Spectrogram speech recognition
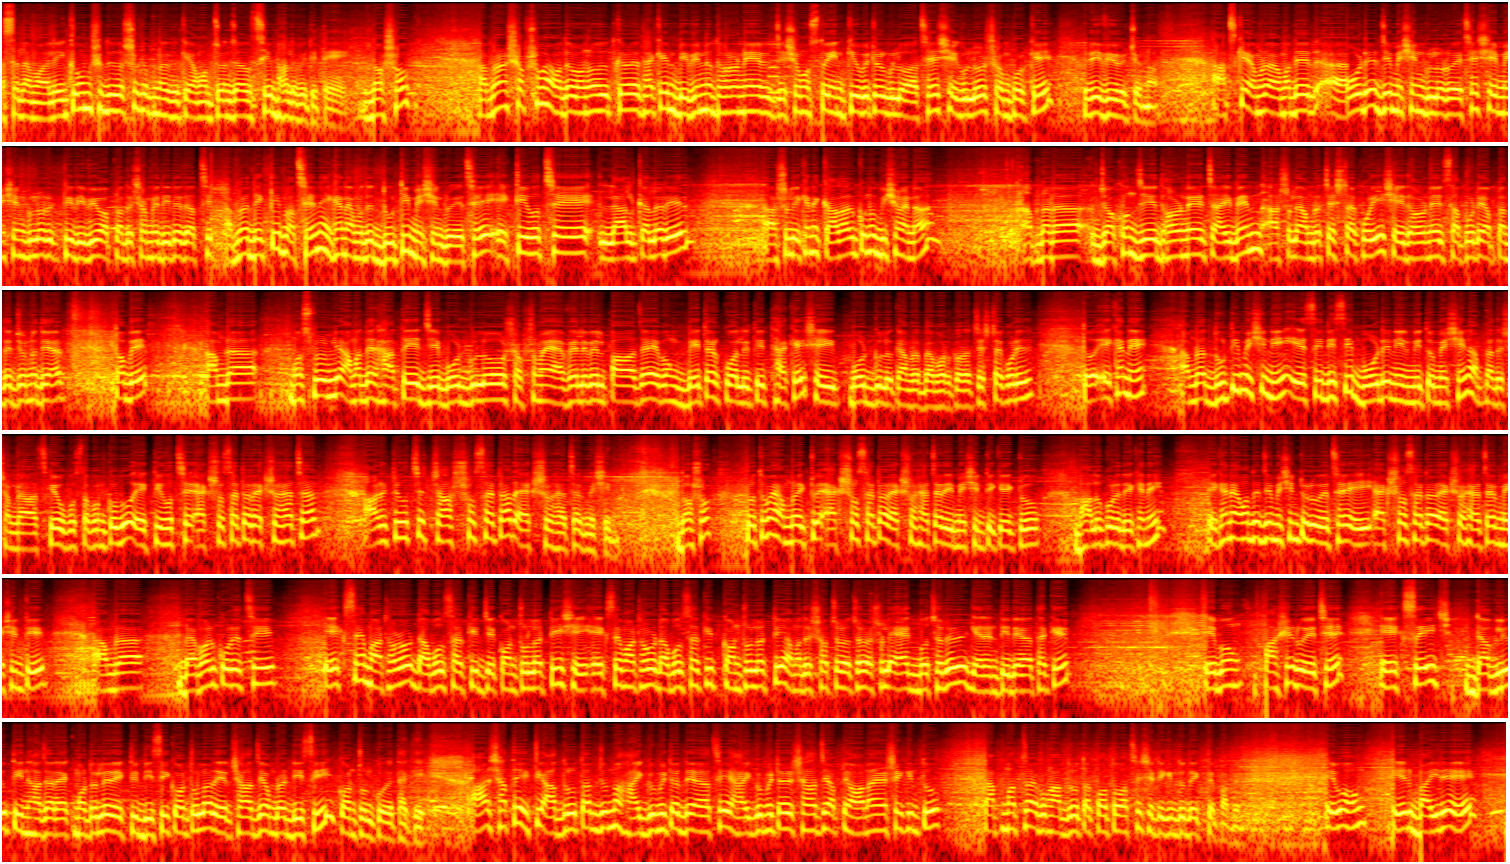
আসসালামু আলাইকুম। শুধু দর্শক, আপনাদেরকে আমন্ত্রণ জানাচ্ছি ভালো বেটিতে। দর্শক, আপনারা সবসময় আমাদের অনুরোধ করে থাকেন বিভিন্ন ধরনের যে সমস্ত ইনকিউবেটরগুলো আছে সেগুলোর সম্পর্কে রিভিউয়ের জন্য। আজকে আমরা আমাদের বোর্ডের যে মেশিনগুলো রয়েছে সেই মেশিনগুলোর একটি রিভিউ আপনাদের সামনে দিতে যাচ্ছি। আপনারা দেখতেই পাচ্ছেন এখানে আমাদের দুটি মেশিন রয়েছে। একটি হচ্ছে লাল কালারের। আসলে এখানে কালার কোনো বিষয় না। আপনারা যখন যে ধরনের চাইবেন, আসলে আমরা চেষ্টা করি সেই ধরনের সাপোর্টে আপনাদের জন্য দেওয়ার তবে আমরা মোস্ট প্রবলি আমাদের হাতে যে বোর্ডগুলো সবসময় অ্যাভেলেবেল পাওয়া যায় এবং বেটার কোয়ালিটির থাকে, সেই বোর্ডগুলোকে আমরা ব্যবহার করার চেষ্টা করি। তো এখানে আমরা দুটি মেশিনই এসিডিসি বোর্ডে নির্মিত মেশিন আপনাদের সামনে আজকে উপস্থাপন করব। একটি হচ্ছে একশো স্যাটার একশো হ্যাচার আর একটি হচ্ছে চারশো স্যাটার একশো হ্যাচার মেশিন দর্শক, প্রথমে আমরা একটু একশো স্যাটার একশো হ্যাচার এই মেশিনটিকে একটু ভালো করে দেখে নিই। এখানে আমাদের যে মেশিনটি রয়েছে, এই একশো স্যাটার একশো হ্যাচার মেশিনটির আমরা ব্যবহার করেছি এক্স এম আঠারো ডাবল সার্কিট যে কন্ট্রোলারটি সেই এক্স এম আঠারো ডাবল সার্কিট কন্ট্রোলারটি আমাদের সচরাচর আসলে এক বছরের গ্যারান্টি দেওয়া থাকে। এবং পাশে রয়েছে এক্সএইচ ডাব্লিউ তিন হাজার এক মডেলের একটি ডিসি কন্ট্রোলার এর সাহায্যে আমরা ডিসি কন্ট্রোল করে থাকি। আর সাথে একটি আর্দ্রতার জন্য হাইগ্রোমিটার দেওয়া আছে। এই হাইগ্রোমিটারের সাহায্যে আপনি অনায়াসে কিন্তু তাপমাত্রা এবং আর্দ্রতা কত আছে সেটি কিন্তু দেখতে পাবেন। এবং এর বাইরে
